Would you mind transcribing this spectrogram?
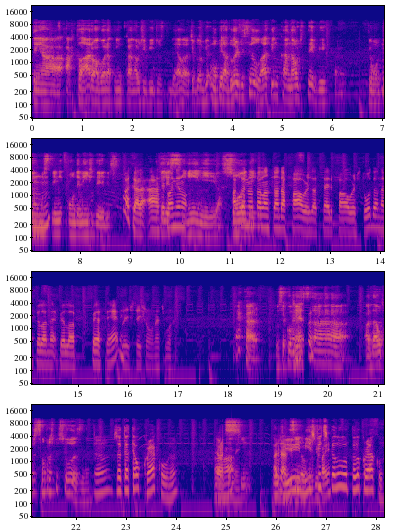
tem a, a Claro, agora tem um canal de vídeos dela. Tipo, uma operadora de celular tem um canal de TV, cara. Tem um, tem um Uhum. streaming on demand deles. Ué, cara, a Sony não. Telecine, a A Sony Sony. não tá lançando a Powers, a série Powers toda né, pela, pela PSN? PlayStation Network. É, cara. Você começa a, a dar opção pras pessoas, né? É, você tem até o Crackle, né? É, também. Sim. Eu já vi Misfits pelo, pelo Crackle.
